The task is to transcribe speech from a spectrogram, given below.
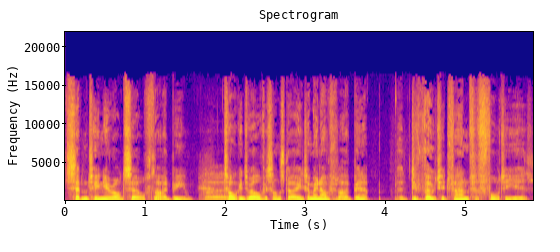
17 year old self that I'd be talking to Elvis on stage, I mean, I've I've been a, a devoted fan for 40 years.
